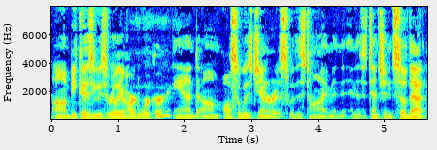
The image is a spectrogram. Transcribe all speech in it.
um, because he was really a hard worker and um, also was generous with his time and, and his attention. So that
